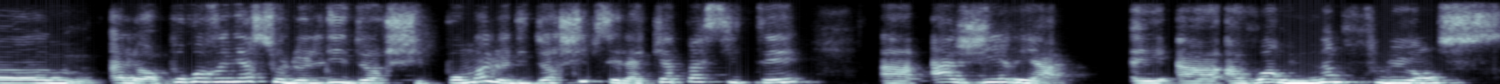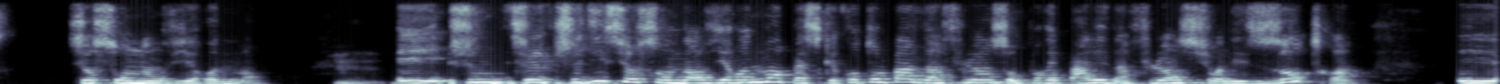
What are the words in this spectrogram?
Euh, Alors, pour revenir sur le leadership, pour moi, le leadership, c'est la capacité à agir et à, et à avoir une influence sur son environnement. Mm. Et je, dis sur son environnement parce que quand on parle d'influence, on pourrait parler d'influence sur les autres, et,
